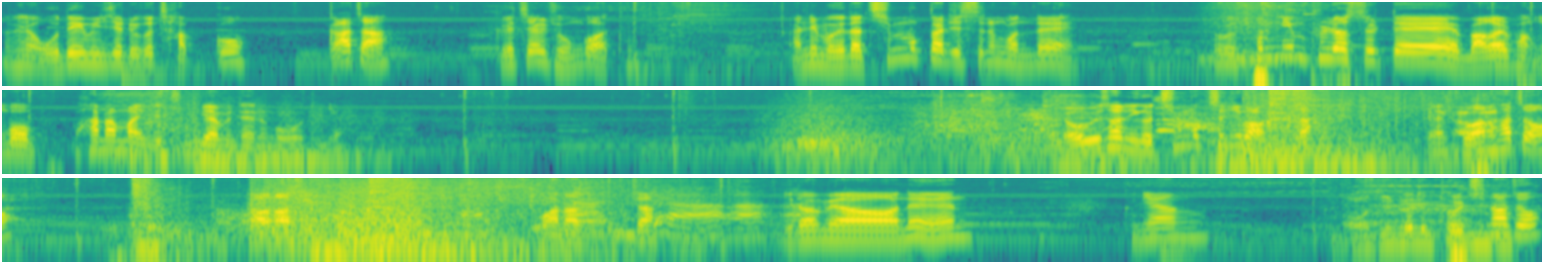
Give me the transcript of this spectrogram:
그냥 5데미지로 이거 잡고 까자. 그게 제일 좋은 것 같아. 아니면 여기다 침묵까지 쓰는 건데 이거 손님 풀렸을 때 막을 방법 하나만 이제 준비하면 되는 거거든요. 여기선 이거 침묵 쓰지 맙시다. 그냥 교환하죠. 나와나서 완화 죽자. 이러면은 그냥 돌진하죠.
